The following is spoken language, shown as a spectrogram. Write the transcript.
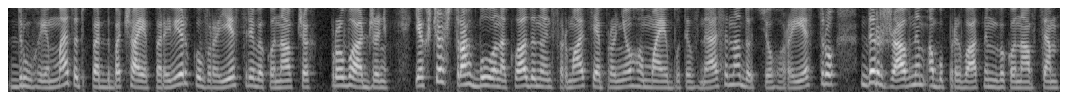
Другий метод передбачає перевірку в реєстрі виконавчих проваджень. Якщо штраф було накладено, інформація про нього має бути внесена до цього реєстру державним або приватним виконавцем.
